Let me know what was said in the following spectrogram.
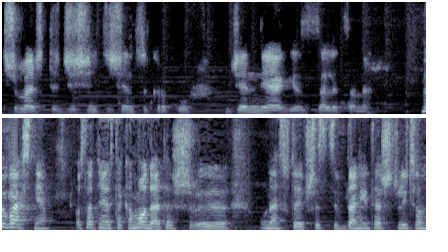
trzymać te 10 tysięcy kroków dziennie, jak jest zalecane. No właśnie, ostatnio jest taka moda też y, u nas tutaj wszyscy w Danii też liczą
